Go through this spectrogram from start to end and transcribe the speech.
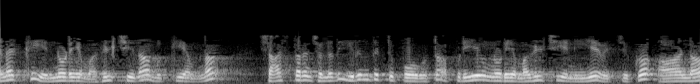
எனக்கு என்னுடைய மகிழ்ச்சி தான் முக்கியம்னா சாஸ்திரம் சொல்லுது இருந்துட்டு போகட்டும் அப்படியே உன்னுடைய மகிழ்ச்சியை நீயே வச்சுக்கோ. ஆனா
